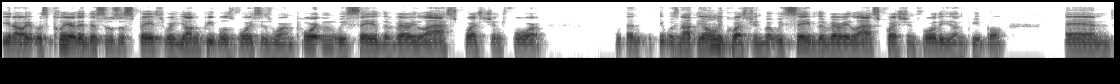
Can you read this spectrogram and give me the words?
you know, it was clear that this was a space where young people's voices were important. We saved the very last question for and it was not the only question, but we saved the very last question for the young people. And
